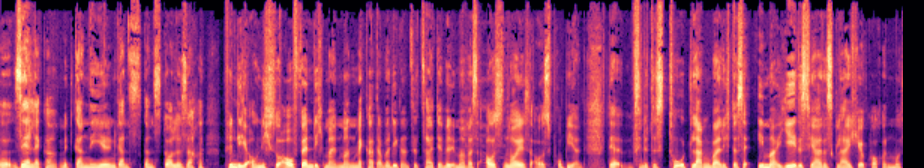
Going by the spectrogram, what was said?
äh, sehr lecker mit Garnelen, ganz, ganz dolle Sache. Finde ich auch nicht so aufwendig. Mein Mann meckert aber die ganze Zeit, der will immer was aus, Neues ausprobieren. Der findet es totlangweilig, dass er immer jedes Jahr das Gleiche kochen muss.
